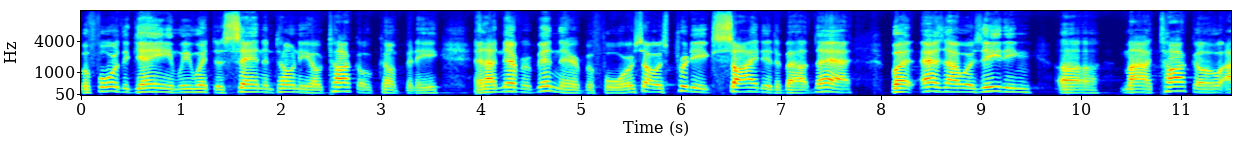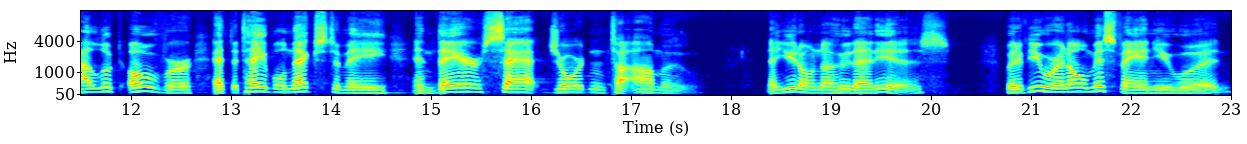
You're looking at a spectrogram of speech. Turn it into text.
before the game, we went to San Antonio Taco Company, and I'd never been there before, so I was pretty excited about that. But as I was eating uh, my taco, I looked over at the table next to me, and there sat Jordan Ta'amu. Now, you don't know who that is. But if you were an Ole Miss fan, you would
